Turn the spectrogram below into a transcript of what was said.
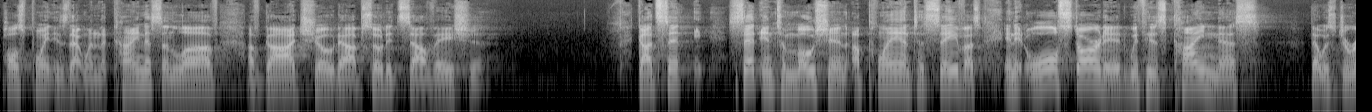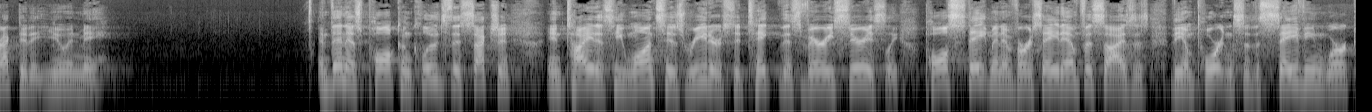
Paul's point is that when the kindness and love of God showed up, so did salvation. God sent, set into motion a plan to save us, and it all started with his kindness that was directed at you and me. And then, as Paul concludes this section in Titus, he wants his readers to take this very seriously. Paul's statement in verse 8 emphasizes the importance of the saving work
